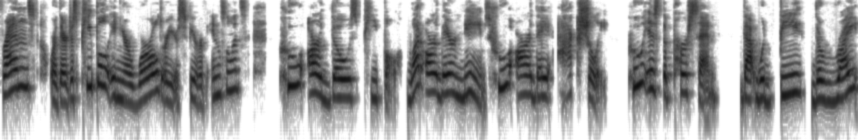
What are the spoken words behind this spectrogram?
friends or they're just people in your world or your sphere of influence who are those people? What are their names? Who are they actually? Who is the person that would be the right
